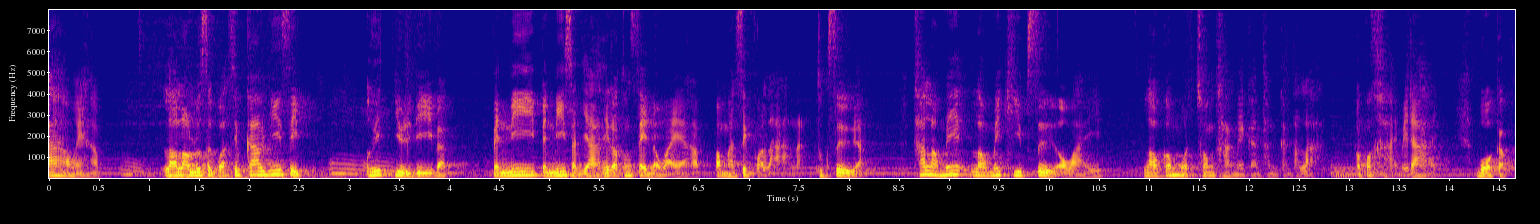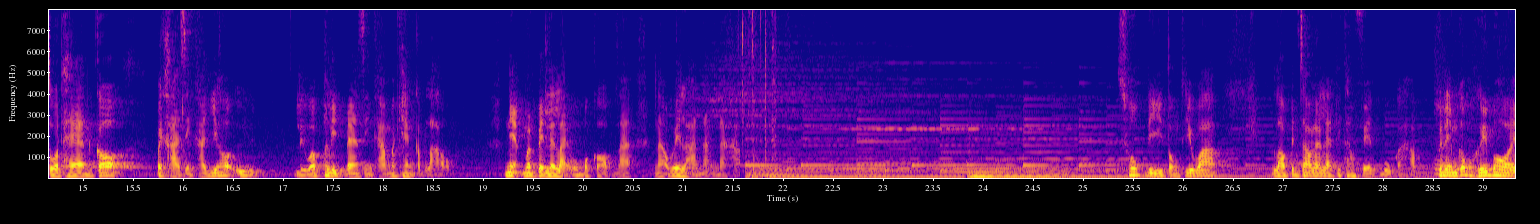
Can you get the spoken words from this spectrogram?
19ไงครับอืมแล้วเรารู้สึกว่า 19 20อืมเอ้ยอยู่ดีๆแบบ เป็นหนี้เป็นหนี้สัญญาที่เราต้องเซ็นเอาไว้อะครับประมาณ 10 กว่าล้านอะทุกสื่ออะถ้าเราไม่เราไม่คีปสื่อเอาไว้ เราก็หมดช่องทางในการทำการตลาดเราก็ขายไม่ได้ บวกกับตัวแทนก็ไปขายสินค้ายี่ห้ออื่น หรือว่าผลิตแบรนด์สินค้ามาแข่งกับเราเนี่ยมันเป็นหลาย ๆ องค์ประกอบนะณเวลานั้นนะครับ โชคดีตรงที่ว่าเราเป็นเจ้าแรก ๆ ที่ทำ Facebook อะครับคุณเอ็มก็บอกเฮ้ยบอย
